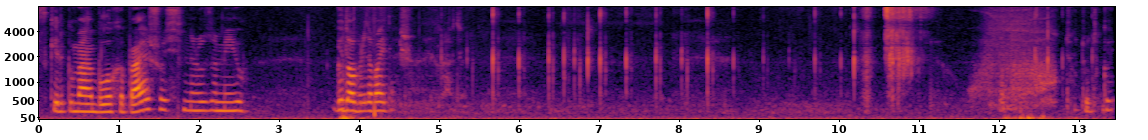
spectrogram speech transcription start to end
скільки в мене було хп, я щось не розумію. Добре, давай далі. грати. Тут, тут такий.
